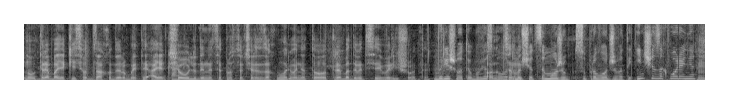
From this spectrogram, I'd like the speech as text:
Ну, треба якісь от заходи робити. А якщо Так. у людини це просто через захворювання, то треба дивитися і вирішувати. Вирішувати обов'язково, тому ми- що це може супроводжувати інші захворювання, Мгм.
